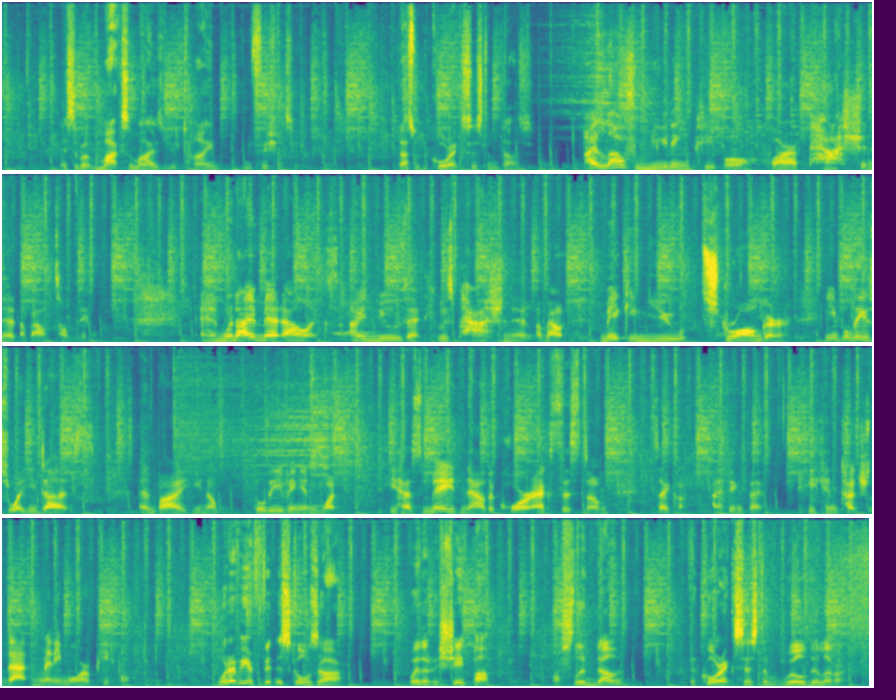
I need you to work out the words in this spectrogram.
It's about maximizing your time and efficiency. That's what the CoreX system does. I love meeting people who are passionate about something. And when I met Alex, I knew that he was passionate about making you stronger. He believes what he does. And by, you know, believing in what he has made now, the CoreX system, it's like I think that he can touch that many more people. Whatever your fitness goals are, whether to shape up or slim down, the CoreX system will deliver.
